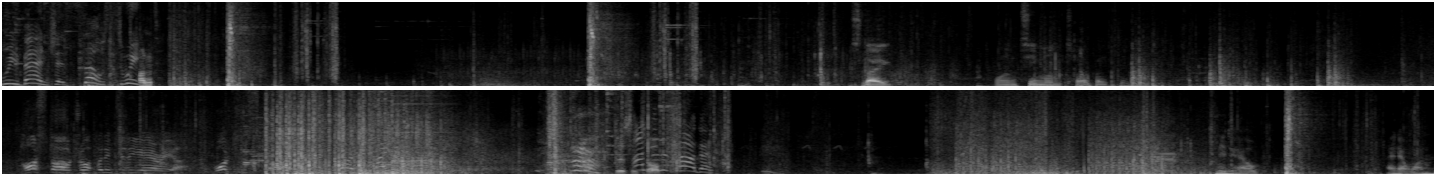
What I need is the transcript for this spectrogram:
Revenge is so sweet! Un- like one team on top, I think. Hostile dropping into the area. Watch the sky. There's the Onto top. the target! Need help. I don't want.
